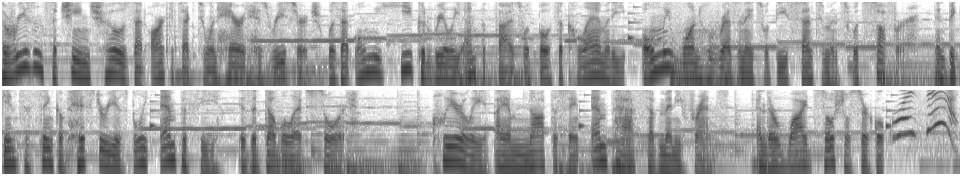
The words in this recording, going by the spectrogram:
The reason Sachin chose that architect to inherit his research was that only he could really empathize with both the calamity. Only one who resonates with these sentiments would suffer and begin to think of history as bleak. Empathy is a double-edged sword. Clearly, I am not the same. Empaths have many friends, and their wide social circle. Why's that?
